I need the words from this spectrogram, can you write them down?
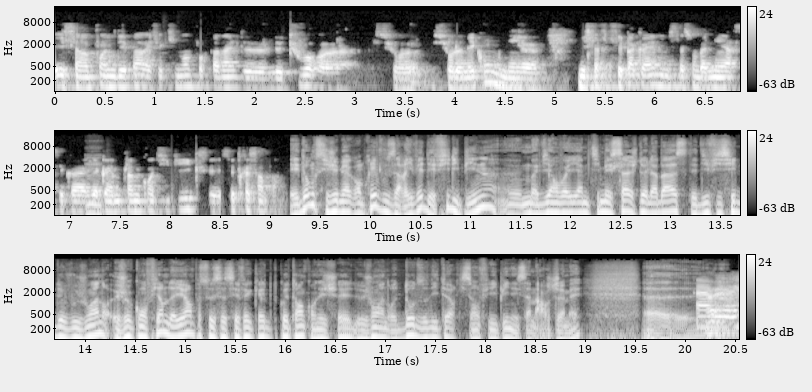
et c'est un point de départ effectivement pour pas mal de, tours sur sur le Mékong. Mais euh, mais ça c'est pas quand même une station balnéaire. C'est quand même, il y a quand même plein de coins typiques. C'est très sympa. Et donc, si j'ai bien compris, vous arrivez des Philippines. Euh, vous m'aviez envoyé un petit message de là-bas, c'était difficile de vous joindre. Je confirme d'ailleurs, parce que ça s'est fait quelque temps qu'on essaie de joindre d'autres auditeurs qui sont aux Philippines et ça marche jamais. Euh, Ah Ouais.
